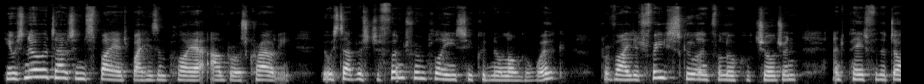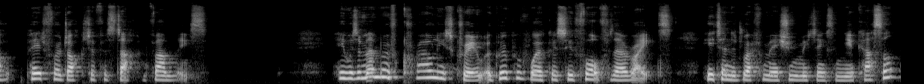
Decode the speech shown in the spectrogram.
He was no doubt inspired by his employer Ambrose Crowley, who established a fund for employees who could no longer work, provided free schooling for local children, and paid for, the paid for a doctor for staff and families. He was a member of Crowley's crew, a group of workers who fought for their rights. He attended Reformation meetings in Newcastle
